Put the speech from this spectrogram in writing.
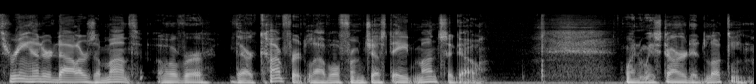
$300 a month over their comfort level from just eight months ago when we started looking.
